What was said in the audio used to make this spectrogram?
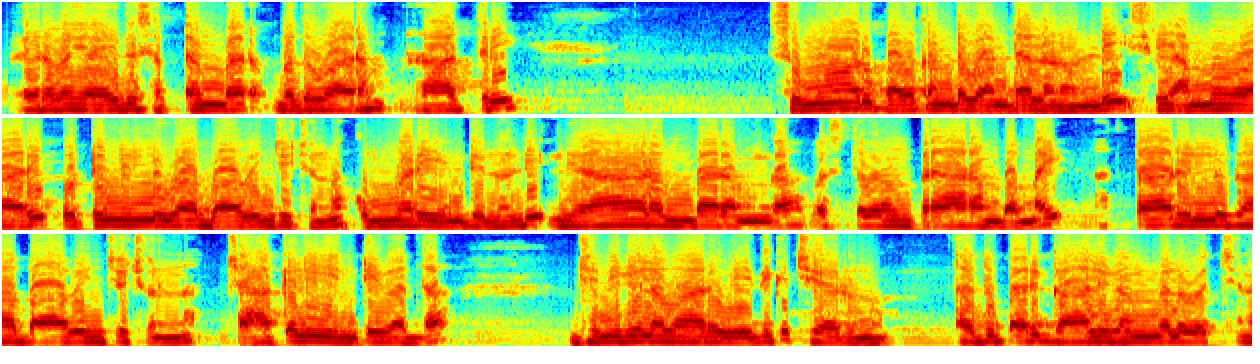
ఇరవై ఐదు సెప్టెంబర్ బుధవారం రాత్రి సుమారు పదకొండు గంటల నుండి శ్రీ అమ్మవారి పుట్టినిల్లుగా భావించుచున్న కుమ్మరి ఇంటి నుండి నిరాడంబరంగా ఉత్సవం ప్రారంభమై అత్తారిల్లుగా భావించుచున్న చాకలి ఇంటి వద్ద జనిగిల వారి వీధికి చేరును. తదుపరి గాలిగంగలు వచ్చిన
